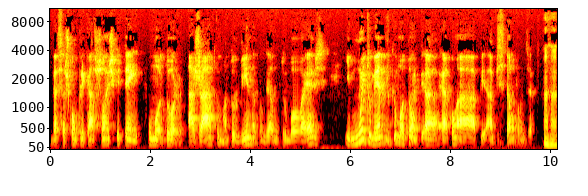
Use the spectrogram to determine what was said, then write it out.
dessas complicações que tem o motor a jato, uma turbina, com um turbohélice, e muito menos do que o motor a, a, a, a pistão, vamos dizer. Uhum.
